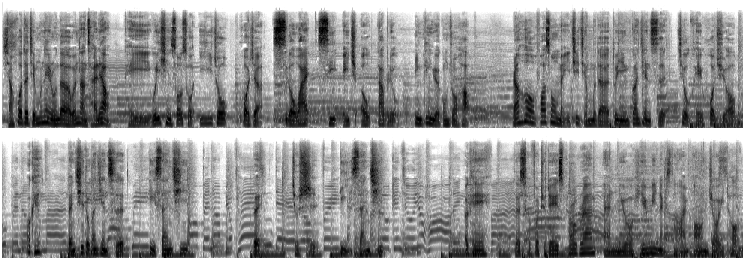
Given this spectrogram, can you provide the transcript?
想获得节目内容的文档材料，可以微信搜索“一周”或者四个 Y C H O W，并订阅公众号，然后发送每一期节目的对应关键词，就可以获取哦。OK，本期的关键词第三期，对。就是第三期。Okay, that's all for today's program, and you'll hear me next time on Joy Talk.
